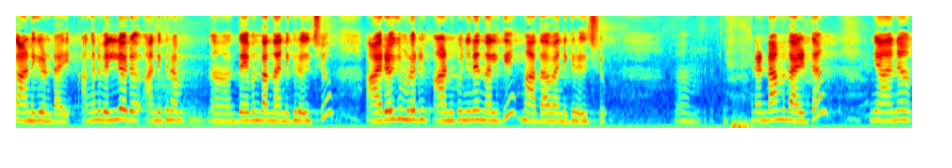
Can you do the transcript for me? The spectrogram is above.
കാണുകയുണ്ടായി. അങ്ങനെ വലിയൊരു അനുഗ്രഹം ദൈവം തന്ന് അനുഗ്രഹിച്ചു. ആരോഗ്യമുള്ളൊരു ആൺകുഞ്ഞിനെ നൽകി മാതാവ് അനുഗ്രഹിച്ചു. രണ്ടാമതായിട്ട് ഞാൻ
